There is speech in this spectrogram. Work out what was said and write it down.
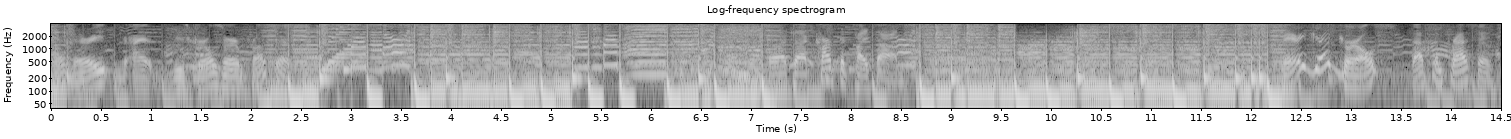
Yeah, very. I, these girls are impressive. So that's a carpet python. Very good, girls. That's oh. impressive. All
